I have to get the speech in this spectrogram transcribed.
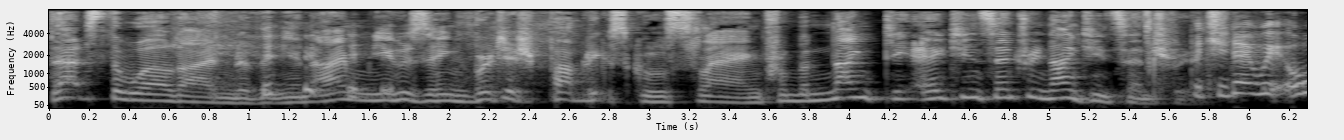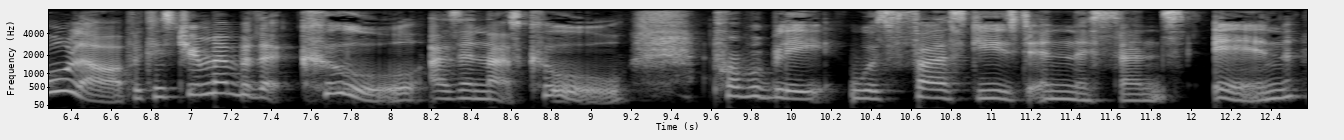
That's the world I'm living in. I'm using British public school slang from the 19th, 18th century, 19th century. But you know, we all are, because do you remember that cool, as in that's cool, probably was first used in this sense in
